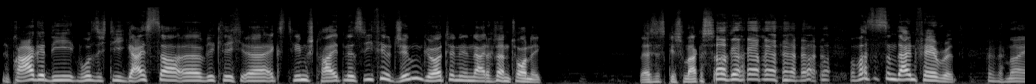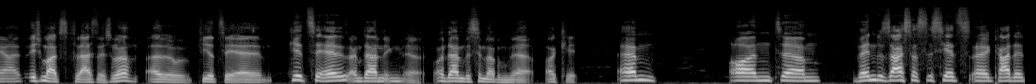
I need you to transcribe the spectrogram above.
eine Frage, die, wo sich die Geister äh, wirklich äh, extrem streiten, ist, wie viel Gin gehört denn in einen Tonic? Das ist Geschmackssache. was ist denn dein Favorite? naja, ich mag's klassisch, ne? Also 4CL. 4CL und dann, Ja. und dann ein bisschen darum. Ja. Okay. Ähm, und ähm, wenn du sagst, das ist jetzt äh, gerade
